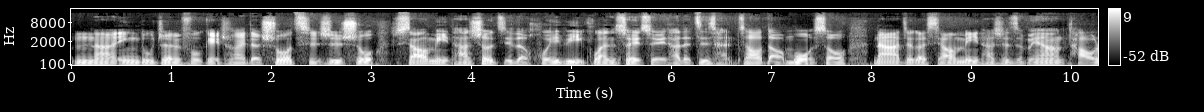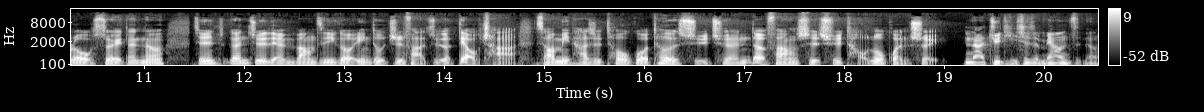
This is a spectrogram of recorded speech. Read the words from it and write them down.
嗯，那印度政府给出来的说辞是说，小米它涉及了回避关税，所以它的资产遭到没收。那这个小米它是怎么样逃漏税的呢？其实根据联邦机构印度执法局的调查，小米它是透过特许权的方式去逃漏关税。那具体是怎么样子呢？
